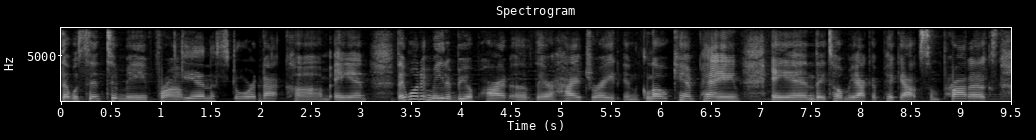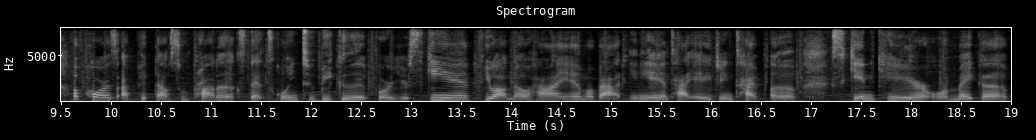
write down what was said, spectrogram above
that was sent to me from skinstore.com and they wanted me to be a part of their Hydrate and Glow campaign and they told me I could pick out some products. Of course, I picked out some products that's going to be good for your skin. You all know how I am about any anti-aging type of skincare or makeup,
